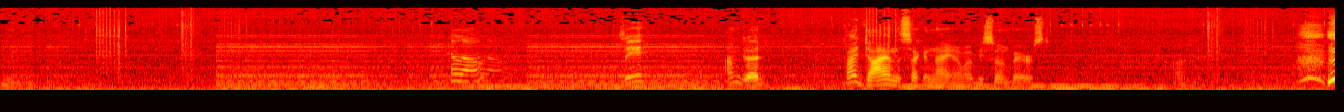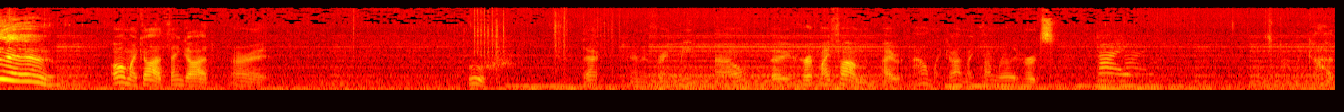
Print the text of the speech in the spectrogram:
Hmm. Hello. See? I'm good. If I die on the second night, I'm gonna be so embarrassed. Okay. oh my god, thank god. Alright. Ooh. That kind of frightened me. Ow. They hurt my thumb. I. Ow my god, my thumb really hurts. Hi. Oh my god.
